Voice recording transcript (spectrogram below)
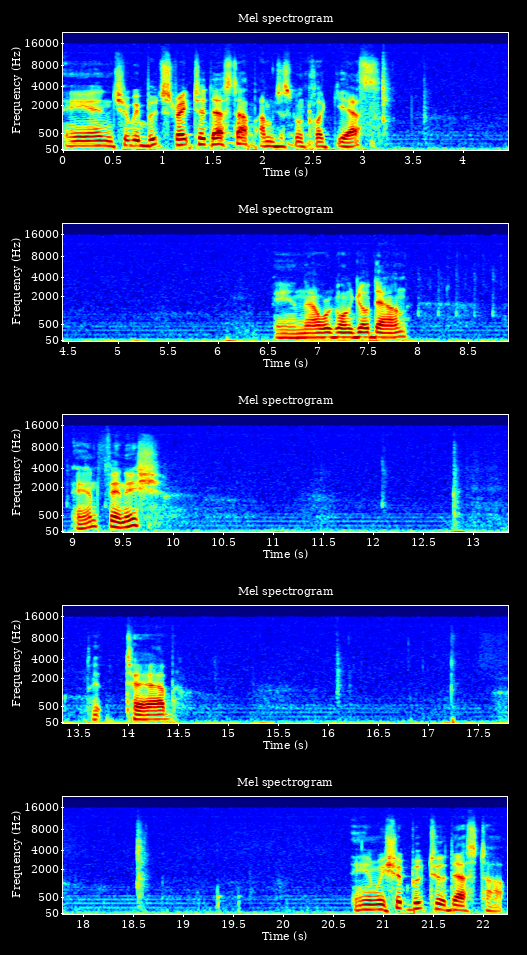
And should we boot straight to desktop? I'm just going to click yes. And now we're going to go down and finish. Hit tab. And we should boot to the desktop.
